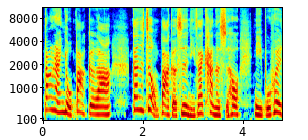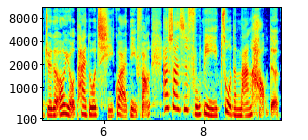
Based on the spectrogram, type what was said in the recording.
当然有 bug 啊。但是这种 bug 是你在看的时候，你不会觉得哦有太多奇怪的地方。它算是伏笔做的蛮好的。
